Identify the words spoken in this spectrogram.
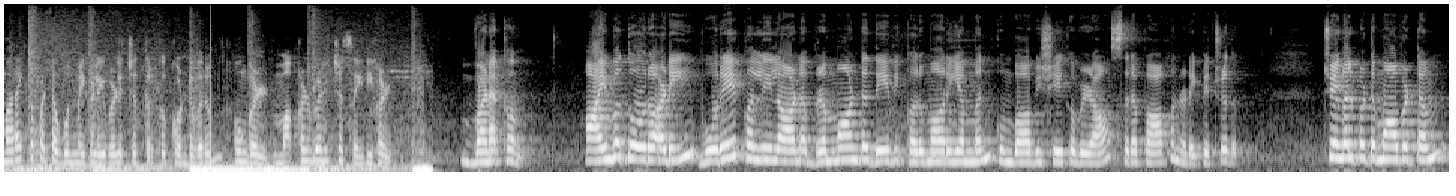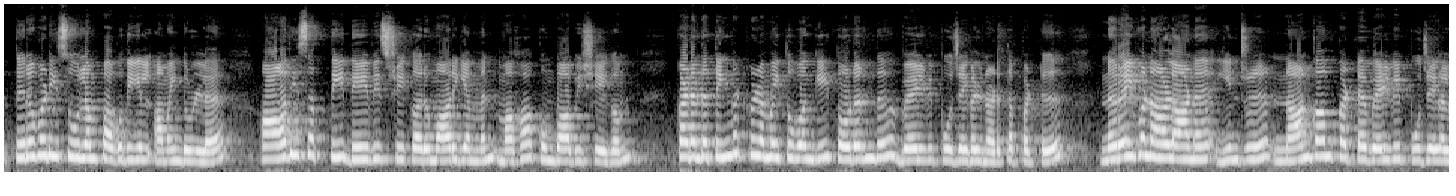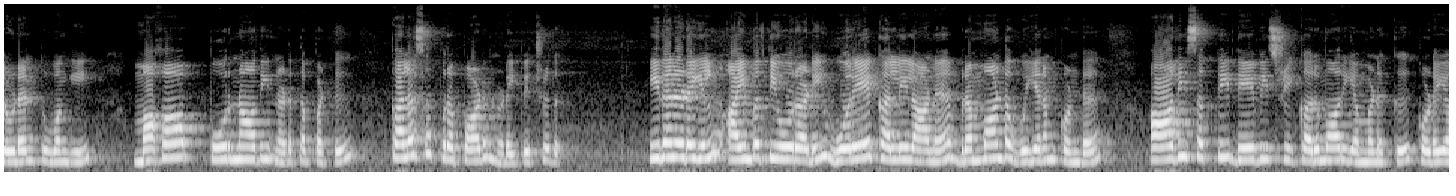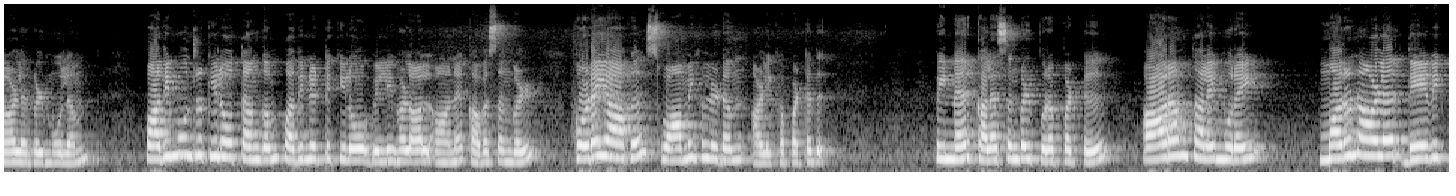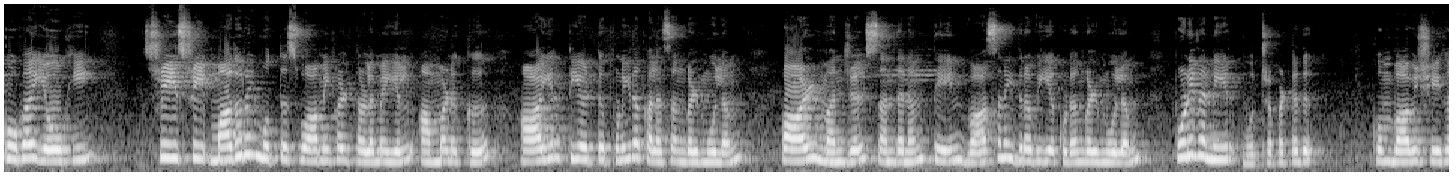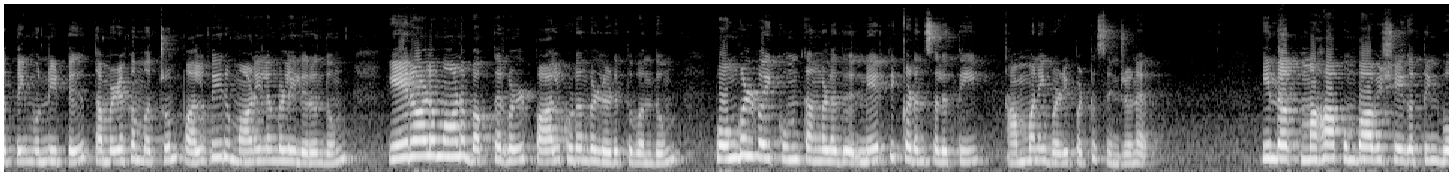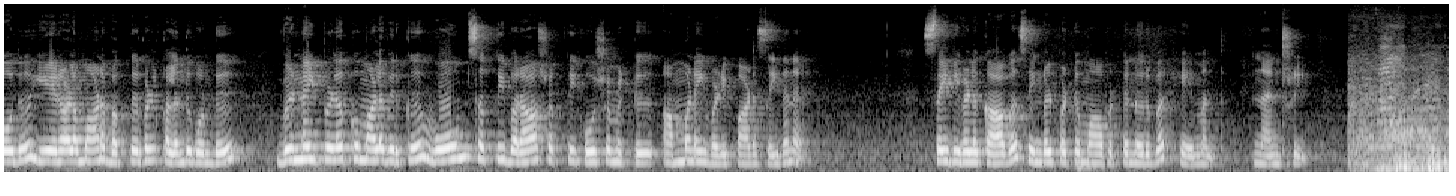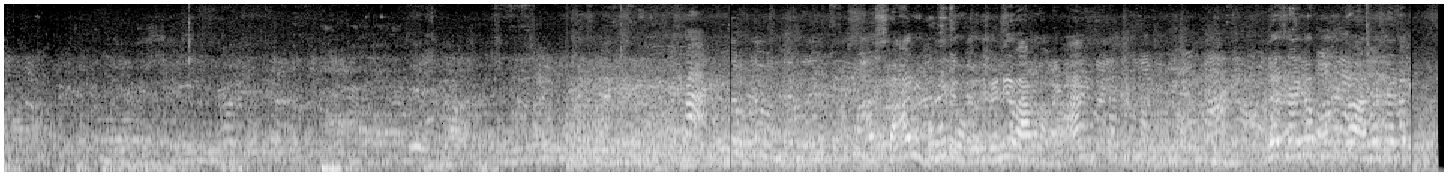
மறைக்கப்பட்ட உண்மைகளை வெளிச்சத்திற்கு கொண்டு வரும் உங்கள் மக்கள் வெளிச்ச செய்திகள். வணக்கம். ஐம்பத்தோரு அடி ஒரே கல்லிலான பிரம்மாண்ட தேவி கருமாரியம்மன் கும்பாபிஷேக விழா சிறப்பாக நடைபெற்றது. செங்கல்பட்டு மாவட்டம் திருவடிசூலம் பகுதியில் அமைந்துள்ள ஆதிசக்தி தேவி ஸ்ரீ கருமாரியம்மன் மகா கும்பாபிஷேகம் கடந்த திங்கட்கிழமை துவங்கி தொடர்ந்து வேள்வி பூஜைகள் நடத்தப்பட்டு நிறைவு நாளான இன்று நான்காம் கட்ட வேள்வி பூஜைகளுடன் துவங்கி மகா பூர்ணாதி நடத்தப்பட்டு கலச புறப்பாடு நடைபெற்றது. இதனிடையில் ஐம்பத்தி ஓர் அடி ஒரே கல்லிலான பிரம்மாண்ட உயரம் கொண்ட ஆதிசக்தி தேவி ஸ்ரீ கருமாரி அம்மனுக்கு கொடையாளர்கள் மூலம் பதிமூன்று கிலோ தங்கம் பதினெட்டு கிலோ வெள்ளிகளால் ஆன கவசங்கள் கொடையாக சுவாமிகளிடம் அளிக்கப்பட்டது. பின்னர் கலசங்கள் புறப்பட்டு ஆறாம் தலைமுறை மறுநாளர் தேவி குக யோகி ஸ்ரீ ஸ்ரீ மதுரை முத்து சுவாமிகள் தலைமையில் அம்மனுக்கு ஆயிரத்தி எட்டு புனித கலசங்கள் மூலம் பால் மஞ்சள் சந்தனம் தேன் வாசனை திரவிய குடங்கள் மூலம் புனித நீர் ஊற்றப்பட்டது. கும்பாபிஷேகத்தை முன்னிட்டு தமிழகம் மற்றும் பல்வேறு மாநிலங்களிலிருந்தும் ஏராளமான பக்தர்கள் பால் குடங்கள் எடுத்து வந்தும் பொங்கல் வைக்கும் தங்களது நேர்த்திக்கடன் செலுத்தி அம்மனை வழிபட்டு சென்றனர். இந்த மகா கும்பாபிஷேகத்தின் போது ஏராளமான பக்தர்கள் கலந்து கொண்டு விண்ணை பிளக்கும் அளவிற்கு ஓம் சக்தி பராசக்தி கோஷமிட்டு அம்மனை வழிபாடு செய்தனர். செய்திகளுக்காக செங்கல்பட்டு மாவட்ட நிருபர் ஹேமந்த். நன்றி.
